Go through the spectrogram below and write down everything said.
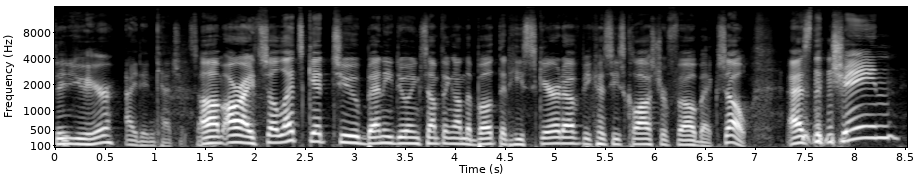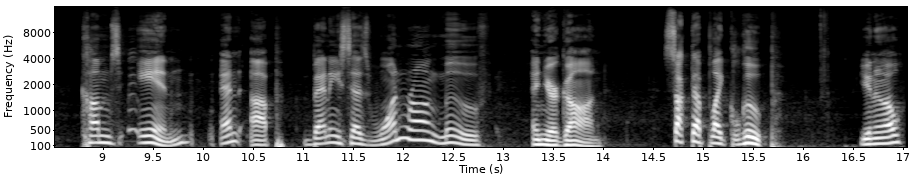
Did you hear? I didn't catch it. So. Um, all right, so let's get to Benny doing something on the boat that he's scared of because he's claustrophobic. So, as the chain comes in and up, Benny says one wrong move and you're gone. Sucked up like loop, you know?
